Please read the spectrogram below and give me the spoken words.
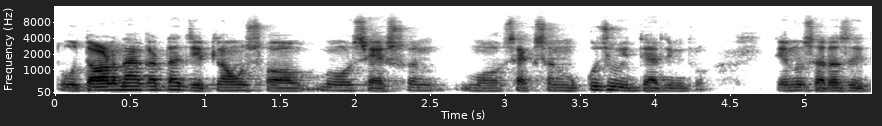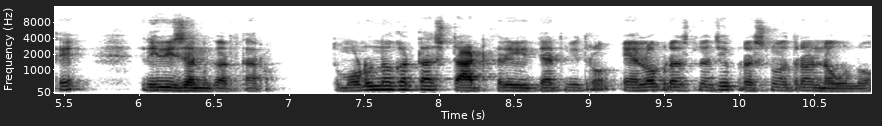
તો ઉતાવળ કરતાં જેટલા હું સેક્શન સેક્શન મૂકું છું વિદ્યાર્થી મિત્રો, તેનું સરસ રીતે રિવિઝન કરતા રહો. તો મોડું ન કરતાં સ્ટાર્ટ કરી વિદ્યાર્થી મિત્રો. પહેલો પ્રશ્ન છે, પ્રશ્નોત્તર નવનો.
